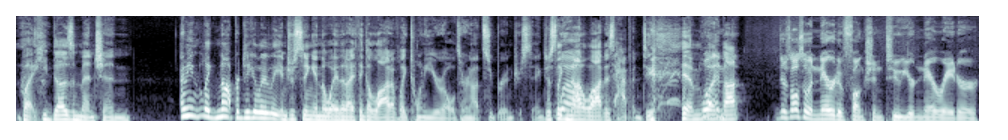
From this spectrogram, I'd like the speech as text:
But he does mention, I mean, like not particularly interesting in the way that I think a lot of like twenty year olds are not super interesting. Just like Well- not a lot has happened to him. Well, like not. There's also a narrative function to your narrator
